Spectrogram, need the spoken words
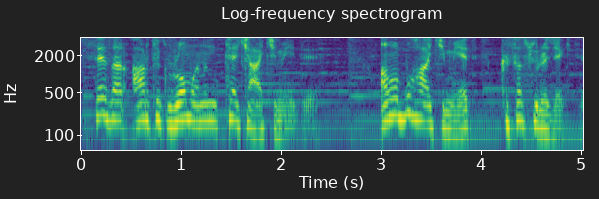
Sezar artık Roma'nın tek hakimiydi. Ama bu hakimiyet kısa sürecekti.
